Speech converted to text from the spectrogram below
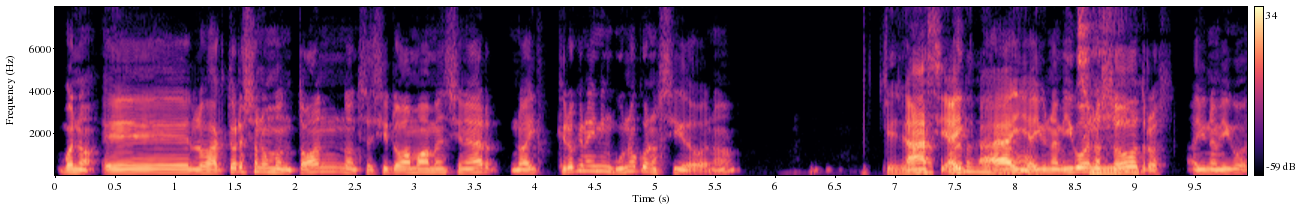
Bueno, eh, los actores son un montón, no sé si lo vamos a mencionar. No hay, creo que no hay ninguno conocido, ¿no? Que Ah, sí, hay, acuerdo, hay, no. hay un amigo de nosotros. Hay un amigo,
